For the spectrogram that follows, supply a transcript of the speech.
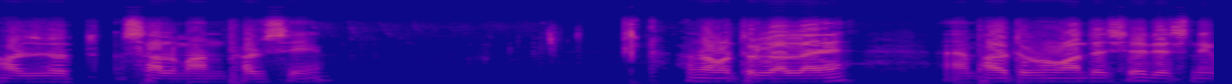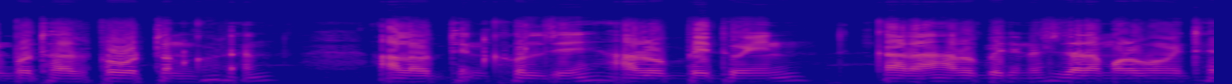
হজরত সালমান ফার্সি। রহমতুল্লাহ ভারতীয় উপমহাদেশে রেসনিক প্রথার প্রবর্তন করেন। আলাউদ্দিন খুলজি, আরব বেদুইন কারা আরব হচ্ছে যারা মরুভূমিতে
